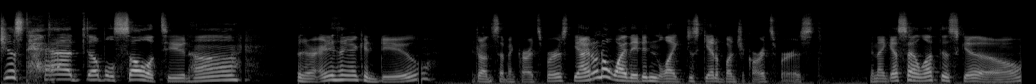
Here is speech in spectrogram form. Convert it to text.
Just had double solitude, huh? Is there anything I can do? Drawn seven cards first. Yeah, I don't know why they didn't, like, just get a bunch of cards first. And I guess I'll let this go.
